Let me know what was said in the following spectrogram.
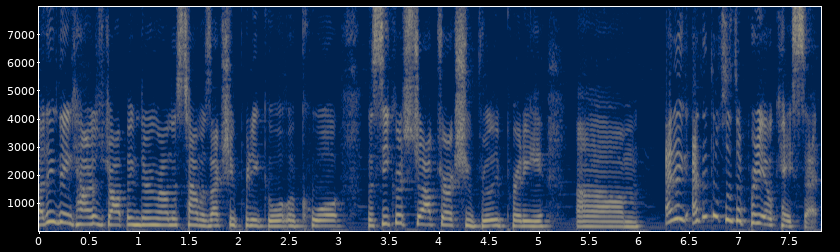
I think the encounters dropping during around this time was actually pretty cool. Cool. The secrets dropped are actually really pretty. Um, I think I think this was a pretty okay set.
